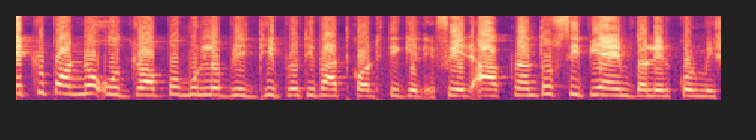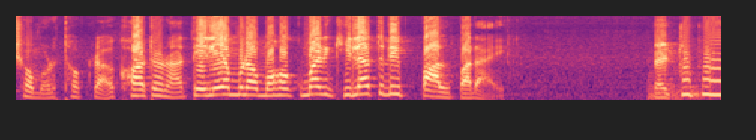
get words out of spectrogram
পেট্রোপণ্য ও দ্রব্যমূল্য বৃদ্ধির প্রতিবাদ করতে গেলে ফের আক্রান্ত সিপিআইএম দলের কর্মী সমর্থকরা। ঘটনা তেলিয়ামুড়া মহকুমার ঘিলাতলি পালপাড়ায়। পেট্রোপণ্য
